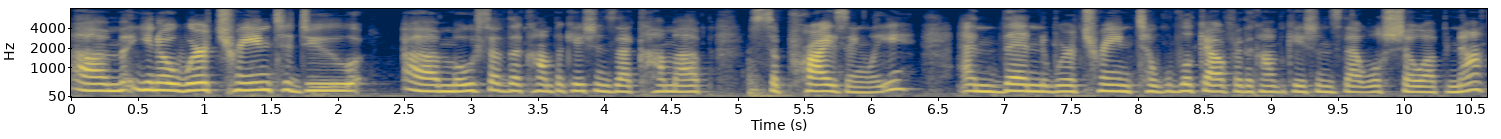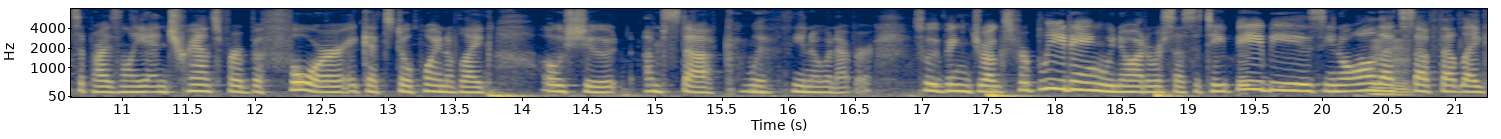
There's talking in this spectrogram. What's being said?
Um, you know, we're trained to do uh, most of the complications that come up surprisingly. And then we're trained to look out for the complications that will show up not surprisingly and transfer before it gets to a point of like, oh, shoot, I'm stuck with, you know, whatever. So we bring drugs for bleeding. We know how to resuscitate babies, you know, all that stuff that like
